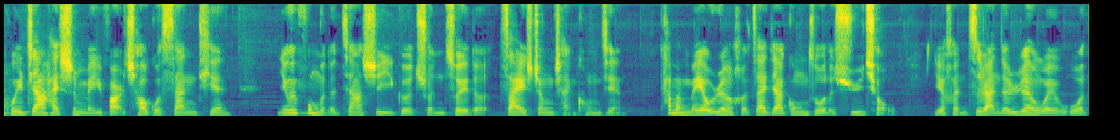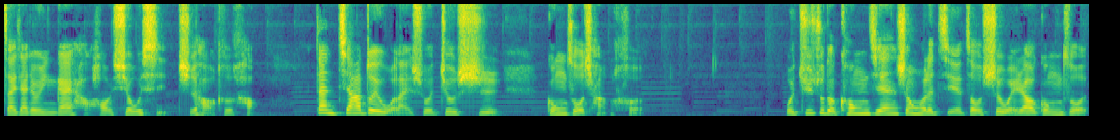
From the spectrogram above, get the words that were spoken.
回家还是没法超过三天，因为父母的家是一个纯粹的再生产空间。”他们没有任何在家工作的需求，也很自然的认为我在家就应该好好休息、吃好喝好。但家对我来说就是工作场合，我居住的空间、生活的节奏是围绕工作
